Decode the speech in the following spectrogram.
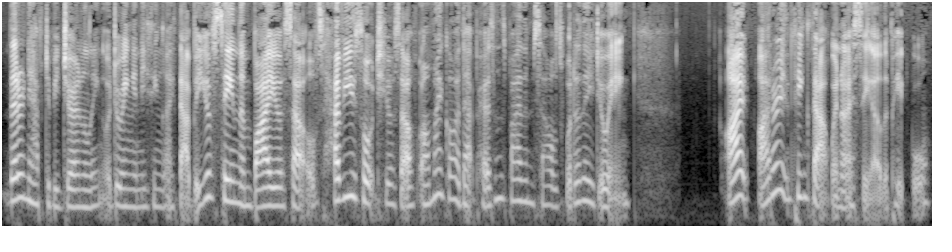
they don't have to be journaling or doing anything like that, but you've seen them by yourselves. Have you thought to yourself, oh my God, that person's by themselves. What are they doing? I, I don't think that when I see other people.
